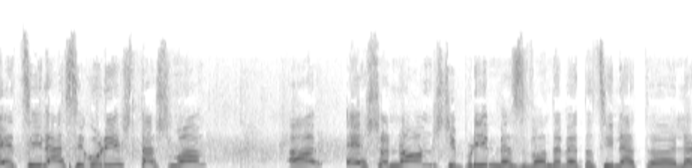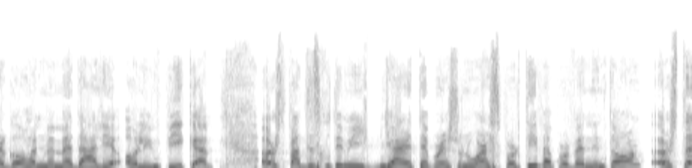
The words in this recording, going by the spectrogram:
e cila sigurisht tashmë e shënon Shqipërinë mes vendeve të cilat largohen me medalje olimpike. është pa diskutim një ngjarje tepër e shënuar sportive për vendin tonë, është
